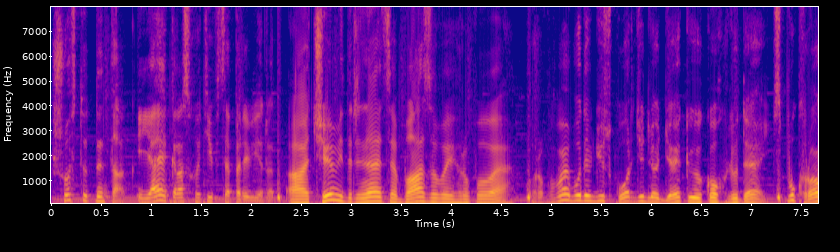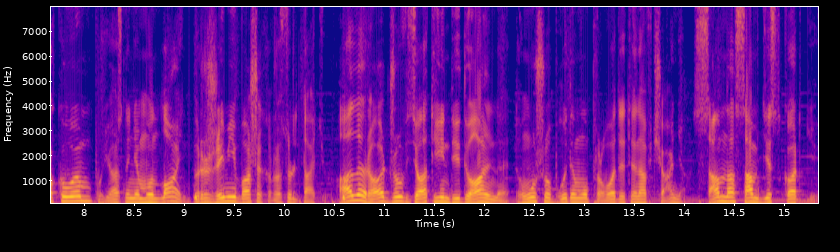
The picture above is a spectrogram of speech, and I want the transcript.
щось тут не так. І я якраз хотів це перевірити. А чим відрізняється базове і групове? Групове буде в Діскорді для декількох людей з покроковим поясненням онлайн в режимі ваших результатів. Але раджу взяти індивідуальне, тому що будемо проводити навчання сам на сам в Діскорді.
